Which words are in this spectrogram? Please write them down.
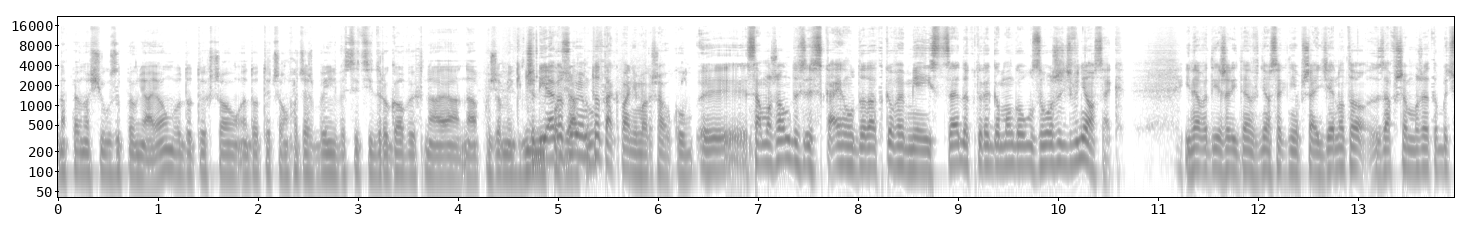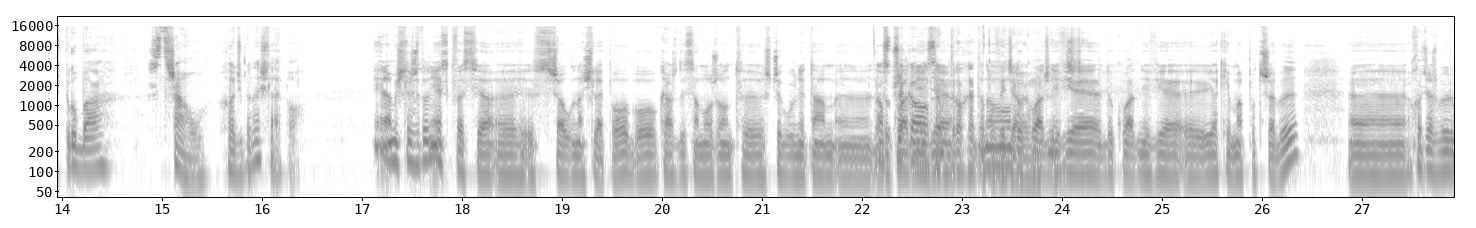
na pewno się uzupełniają, bo dotyczą, dotyczą chociażby inwestycji drogowych na, na poziomie gmin Czyli ja rozumiem to powiatów. tak, panie marszałku. Yy, samorządy zyskają dodatkowe miejsce, do którego mogą złożyć wniosek. I nawet jeżeli ten wniosek nie przejdzie, no to zawsze może to być próba strzału, choćby na ślepo. Nie, ja myślę, że to nie jest kwestia e, strzału na ślepo, bo każdy samorząd, e, szczególnie tam e, No, z przekąsem trochę to no, powiedziałem dokładnie oczywiście. wie, dokładnie wie, jakie ma potrzeby. E, Chociażby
